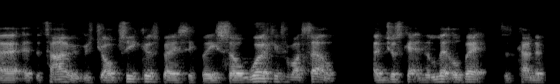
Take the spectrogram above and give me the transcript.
uh, at the time it was job seekers basically. So working for myself and just getting a little bit to kind of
